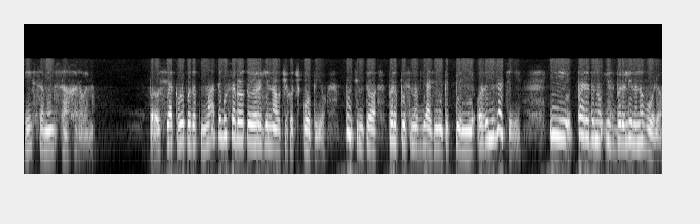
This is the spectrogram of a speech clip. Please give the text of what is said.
і самим Сахаровим. Про всяк випадок мати б у себе отой оригінал чи хоч копію, потім то переписано в'язнями підпільної організації і передано із Берліна на волю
